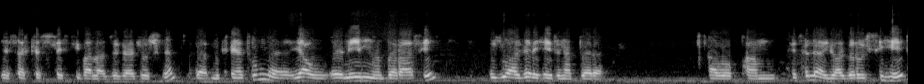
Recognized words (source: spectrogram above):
የሰርከስ ፌስቲቫል አዘጋጆች ነን። ምክንያቱም ያው እኔም በራሴ ብዙ ሀገር ይሄድ ነበረ። አውሮፓም የተለያዩ ሀገሮች ሲሄድ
